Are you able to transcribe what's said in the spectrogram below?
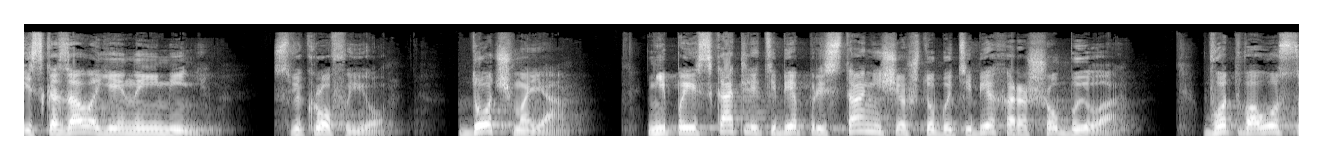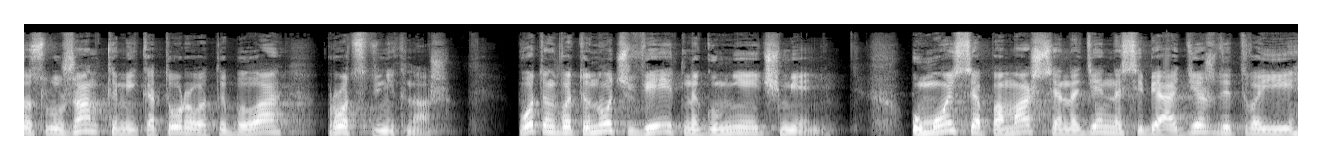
«И сказала ей Наиминь, свекров ее, «Дочь моя, не поискать ли тебе пристанище, чтобы тебе хорошо было?» Вот воос со служанками, которого ты была, родственник наш. Вот он в эту ночь веет на гумне ячмень. Умойся, помажься, надень на себя одежды твои,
